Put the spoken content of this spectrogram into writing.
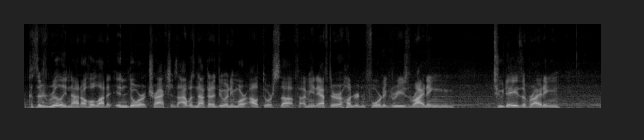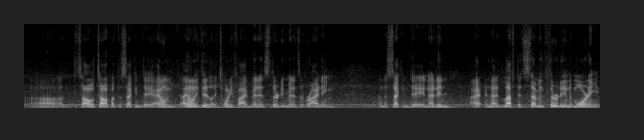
Because there's really not a whole lot of indoor attractions. I was not going to do any more outdoor stuff. I mean, after 104 degrees riding, two days of riding, uh, so I'll talk about the second day. I only I only did like 25 minutes, 30 minutes of riding on the second day, and I didn't. I, and I left at 7:30 in the morning.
